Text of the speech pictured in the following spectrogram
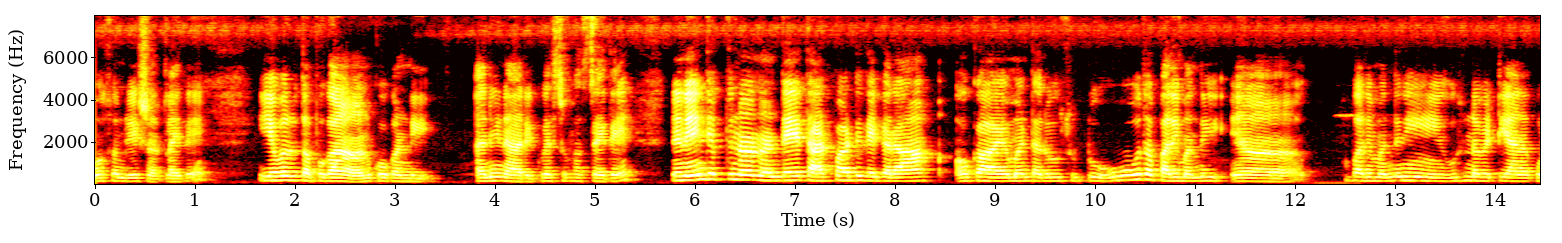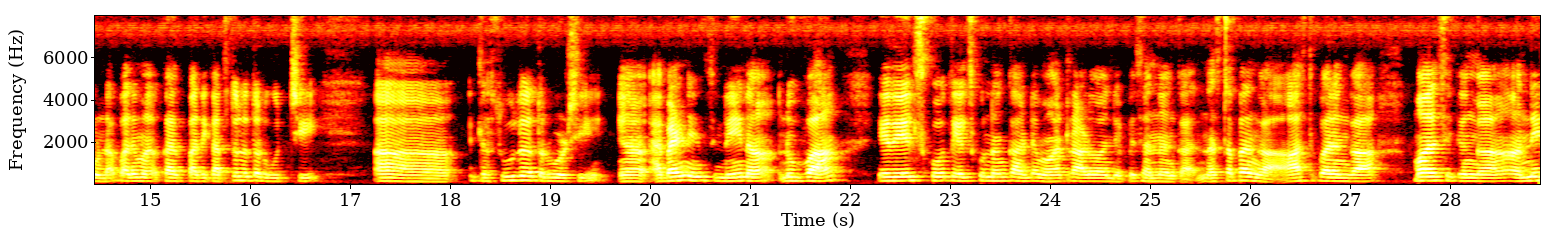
మోసం చేసినట్లయితే ఎవరు తప్పుగా అనుకోకండి. అని నా రిక్వెస్ట్ ఫస్ట్ అయితే. నేనేం చెప్తున్నానంటే థర్డ్ పార్టీ దగ్గర ఒక ఏమంటారు చుట్టూత పది మంది పది మందిని కూర్చుండబెట్టి అనకుండా పది పది కత్తులతో గుచ్చి ఇట్లా సూదులతో పొడిచి అబాండెన్స్ నేనా నువ్వా ఏదో తెలుసుకో తెలుసుకున్నాక అంటే మాట్లాడు అని చెప్పేసి అన్నాక. నష్టపరంగా ఆస్తిపరంగా మానసికంగా అన్ని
